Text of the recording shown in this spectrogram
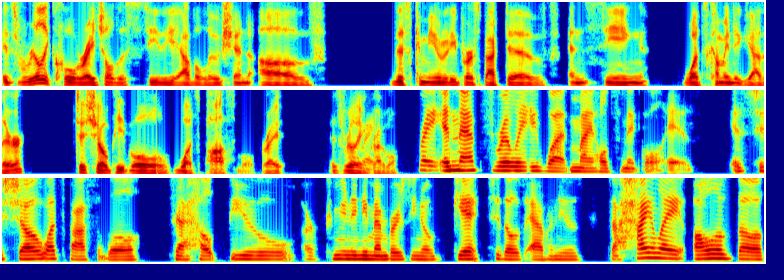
It's really cool, Rachel, to see the evolution of this community perspective and seeing what's coming together to show people what's possible, right? It's really right. incredible. Right. And that's really what my ultimate goal is, is to show what's possible, to help you or community members, you know, get to those avenues, to highlight all of the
